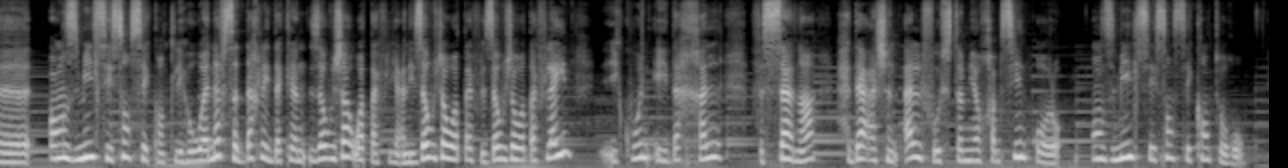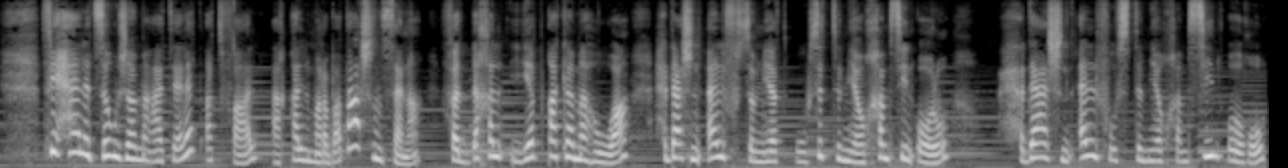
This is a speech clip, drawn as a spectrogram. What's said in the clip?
11650 اللي هو نفس الدخل إذا كان زوجة وطفل. يعني زوجة وطفل زوجة وطفلين يكون يدخل في السنة 11650 أورو. 11650 أورو. في حالة زوجة مع ثلاث أطفال أقل من 14 سنة فالدخل يبقى كما هو 11650 أورو. 11650 أورو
